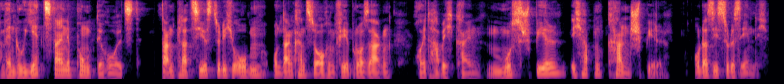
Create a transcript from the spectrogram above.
Wenn du jetzt deine Punkte holst, dann platzierst du dich oben und dann kannst du auch im Februar sagen, heute habe ich kein Muss-Spiel, ich habe ein Kann-Spiel. Oder siehst du das ähnlich?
